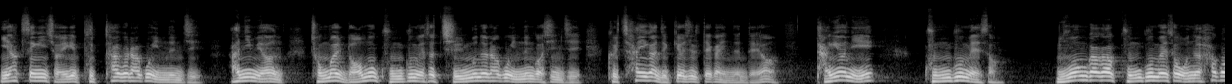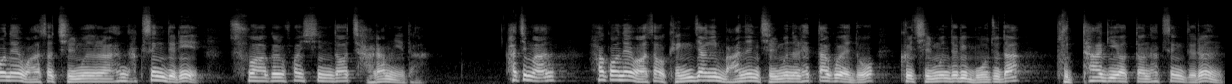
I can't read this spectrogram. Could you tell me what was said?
이 학생이 저에게 부탁을 하고 있는지 아니면 정말 너무 궁금해서 질문을 하고 있는 것인지 그 차이가 느껴질 때가 있는데요. 당연히 궁금해서 무언가가 궁금해서 오늘 학원에 와서 질문을 한 학생들이 수학을 훨씬 더 잘합니다. 하지만 학원에 와서 굉장히 많은 질문을 했다고 해도 그 질문들이 모두 다 부탁이었던 학생들은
